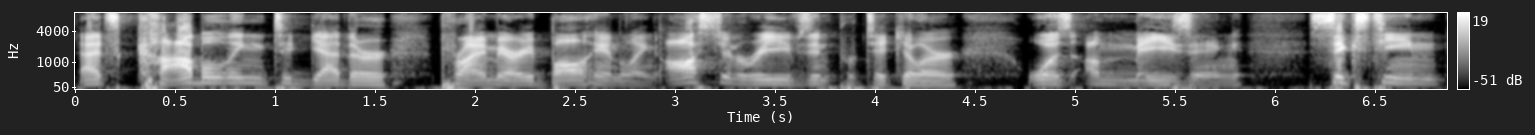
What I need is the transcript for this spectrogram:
That's cobbling together primary ball handling. Austin Reaves, in particular, was amazing. 16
